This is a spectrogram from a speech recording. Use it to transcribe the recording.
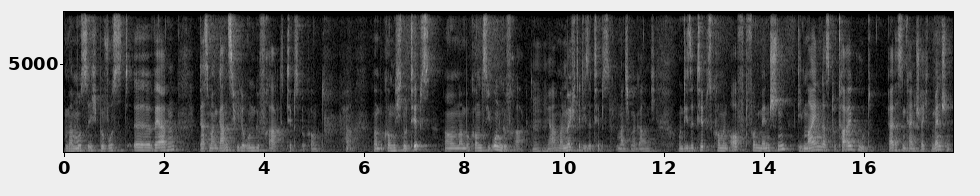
Man muss sich bewusst äh, werden, dass man ganz viele ungefragte Tipps bekommt. Ja, man bekommt nicht nur Tipps, sondern man bekommt sie ungefragt. Ja, man möchte diese Tipps manchmal gar nicht. Und diese Tipps kommen oft von Menschen, die meinen das total gut. Ja, das sind keine schlechten Menschen.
